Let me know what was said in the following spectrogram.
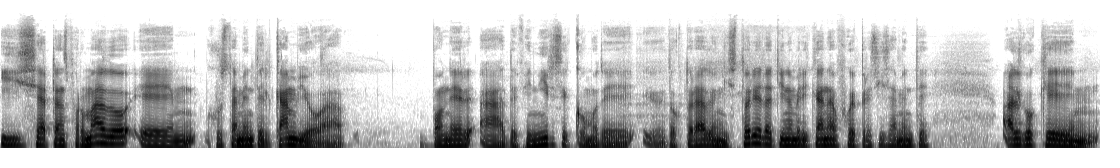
y se ha transformado justamente el cambio a poner a definirse como de eh, doctorado en historia latinoamericana fue precisamente algo que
